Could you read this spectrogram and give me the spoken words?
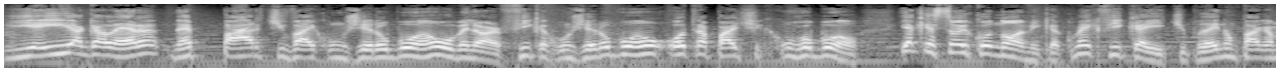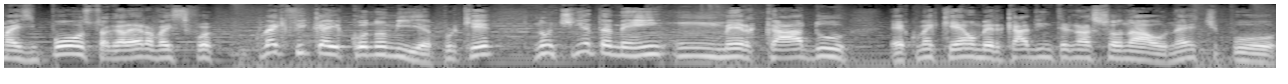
E aí a galera, né, parte vai com Jeroboão, ou melhor, fica com Jeroboão, outra parte fica com Roboão. E a questão econômica, como é que fica aí? Tipo, daí não paga mais imposto, a galera vai se for. Como é que fica a economia? Porque não tinha também um mercado, é, como é que é, um mercado internacional, né? Tipo,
